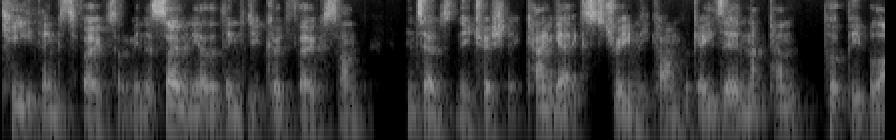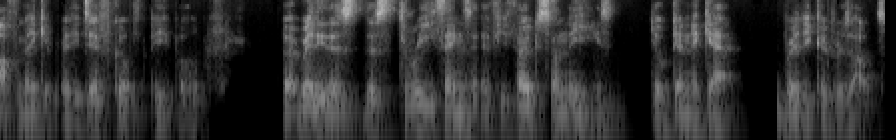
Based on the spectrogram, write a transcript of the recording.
key things to focus on. I mean, there's so many other things you could focus on in terms of nutrition. It can get extremely complicated and that can put people off and make it really difficult for people. But really, there's there's three things that if you focus on these, you're going to get really good results.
